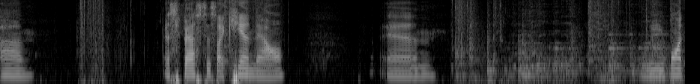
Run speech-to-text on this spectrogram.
um, as fast as I can now. And we want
